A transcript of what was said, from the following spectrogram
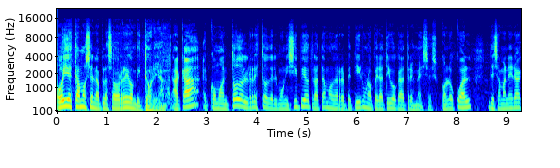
Hoy estamos en la Plaza Dorrego en Victoria. Acá, como en todo el resto del municipio, tratamos de repetir un operativo cada tres meses, con lo cual de esa manera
